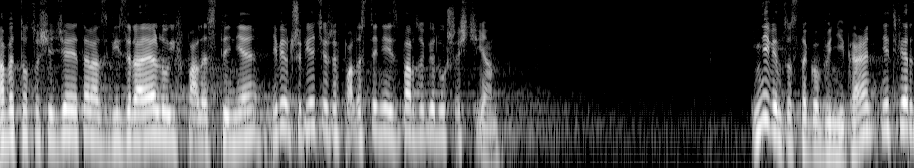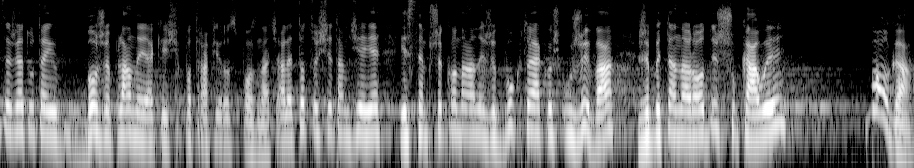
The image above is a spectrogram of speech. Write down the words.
nawet to, co się dzieje teraz w Izraelu i w Palestynie. Nie wiem, czy wiecie, że w Palestynie jest bardzo wielu chrześcijan. I nie wiem, co z tego wynika. Ja nie twierdzę, że tutaj Boże plany jakieś potrafię rozpoznać, ale to, co się tam dzieje, jestem przekonany, że Bóg to jakoś używa, żeby te narody szukały Boga.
